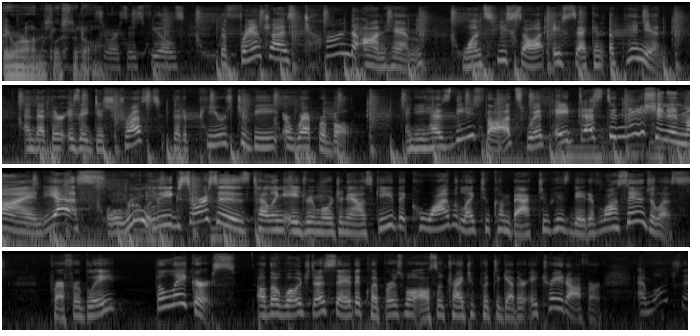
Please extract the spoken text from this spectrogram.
they were on his list at all. Feels the franchise turned on him once he sought a second opinion, and that there is a distrust that appears to be irreparable. And he has these thoughts with a destination in mind. Yes. Oh, really? League sources telling Adrian Wojnarowski that Kawhi would like to come back to his native Los Angeles, preferably the Lakers. Although Woj does say the Clippers will also try to put together a trade offer. And Woj says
